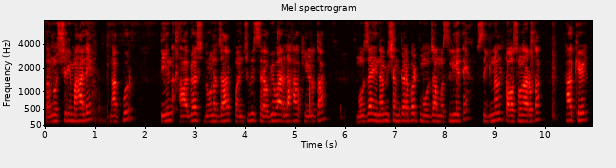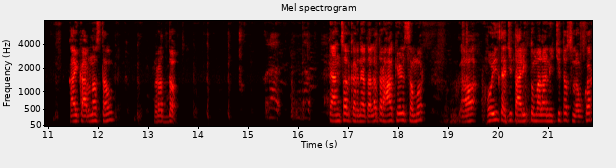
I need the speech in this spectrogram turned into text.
तनुश्री महाले नागपूर. तीन ऑगस्ट दोन हजार पंचवीस रविवारला हा खेळ होता. मौजा इनामी शंकरपट मौजा मसली येथे. सिग्नल टॉस होणार होता. हा खेळ काही कारणास्तव रद्द. कॅन्सल करण्यात आला. तर हा खेळ समोर होईल त्याची तारीख तुम्हाला निश्चितच लवकर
